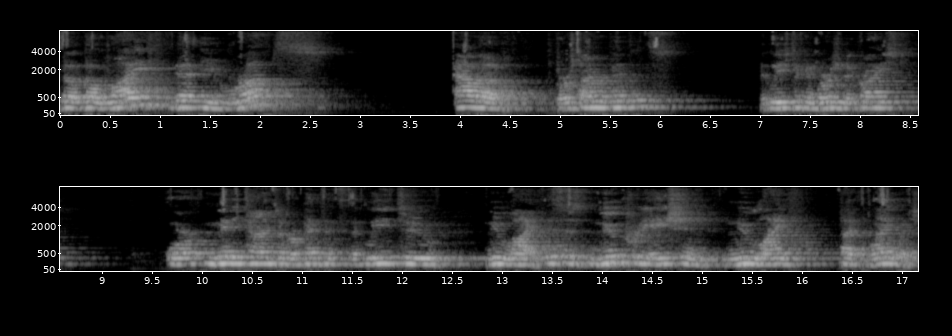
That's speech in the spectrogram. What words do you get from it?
the, the life that erupts out of first time repentance that leads to conversion to Christ, or many times of repentance that lead to new life. This is new creation, new life type of language.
